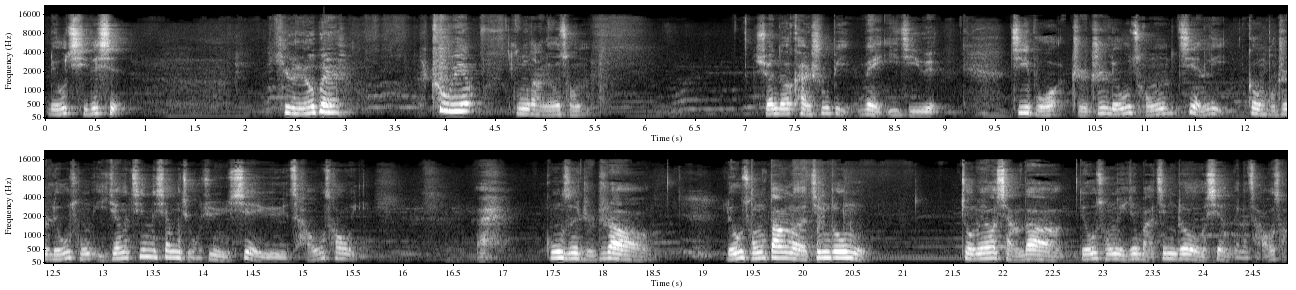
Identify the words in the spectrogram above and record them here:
刘琦的信，请刘备出兵攻打刘琮。玄德看书毕，谓一级曰：“姬伯只知刘琮建立，更不知刘琮已将荆襄九郡献与曹操矣。”哎，公子只知道刘琮当了荆州牧，就没有想到刘琮已经把荆州献给了曹操。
